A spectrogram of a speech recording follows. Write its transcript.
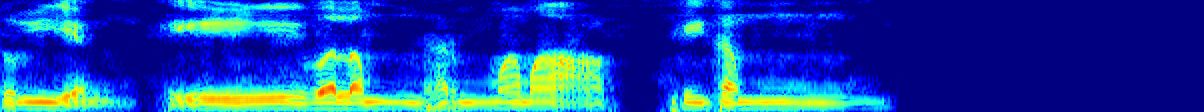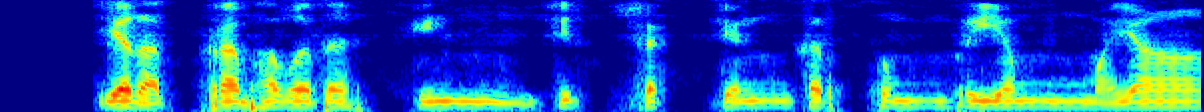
तुल्यम् केवलम् धर्ममास्थितम्। यदत्र भवतः किञ्चित् शक्यम् कर्तुम् प्रियम् मया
